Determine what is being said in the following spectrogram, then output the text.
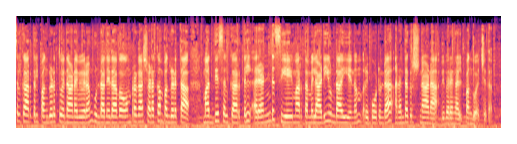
സൽക്കാരത്തിൽ പങ്കെടുത്തു എന്നാണ് വിവരം. ഗുണ്ടാ നേതാവ് ഓംപ്രകാശ് അടക്കം പങ്കെടുത്ത മദ്യസൽക്കാരത്തിൽ രണ്ട് സി ഐമാർ തമ്മിൽ അടിയുണ്ടായി എന്നും റിപ്പോർട്ടുണ്ട്. അനന്തകൃഷ്ണനാണ് വിവരങ്ങൾ പങ്കുവച്ചത്.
